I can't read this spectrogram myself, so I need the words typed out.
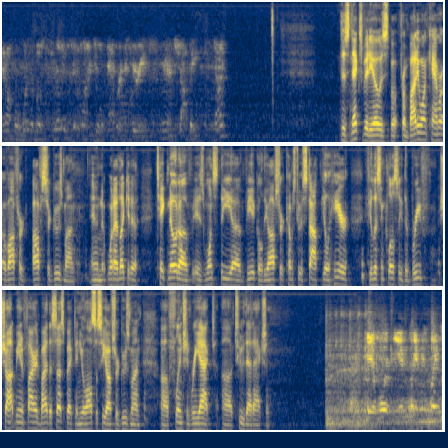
and offer one of the most thrilling zip lines you'll ever experience. Shopping. This next video is from body worn camera of Officer, Officer Guzman. And what I'd like you to take note of is once the uh, vehicle, the officer comes to a stop, you'll hear, if you listen closely, the brief shot being fired by the suspect, and you'll also see Officer Guzman uh, flinch and react uh, to that action. Yeah, more vehicle in response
